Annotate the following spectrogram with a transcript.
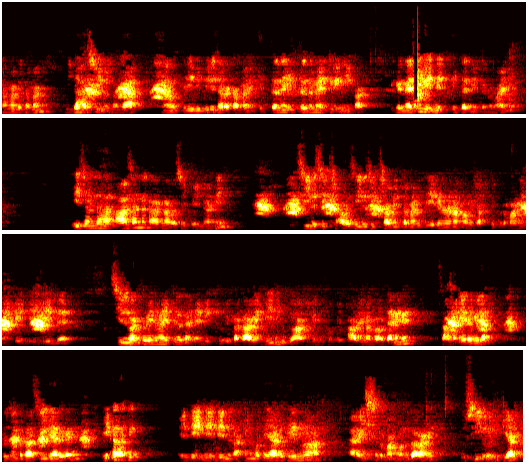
තමයි තමයි නිදහස් වීම සඳහා නමුත් මේ විපිලිසරකම එතන එතනම ඇති වෙන එකක්. ඒක නැති වෙන්නේ එතන එතනමයි. ඒ සඳහා ආසන්න කාරණා වශයෙන් පෙන්නන්නේ සීල ශික්ෂාව සීල ශික්ෂාවෙන් තමයි තේරෙනවා නම් මම ශක්ති ප්‍රමාණය දෙන්නේ සිල්වන්ත වෙනවා කියලා දැන් වික්ෂුගේ කතාවෙන් තියෙන බුදුආගමේ කාලේන බව දැනගෙන සාමනීර වෙලා උපසම්පදා සීලය අරගෙන ඒක රකින්න. එන්නේ එන්නේ එන්නේ රකින්නකොට යාට තේරෙනවා ඉස්සර මම මොන තරම් දුසීලව හිටියක්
